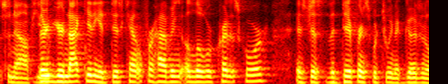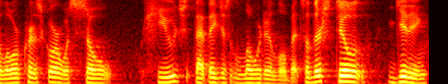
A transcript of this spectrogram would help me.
So now if you you're not getting a discount for having a lower credit score. It's just the difference between a good and a lower credit score was so huge that they just lowered it a little bit. So they're still getting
